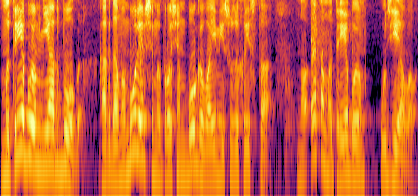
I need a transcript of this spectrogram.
Мы требуем не от Бога. Когда мы молимся, мы просим Бога во имя Иисуса Христа. Но это мы требуем у дьявола.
